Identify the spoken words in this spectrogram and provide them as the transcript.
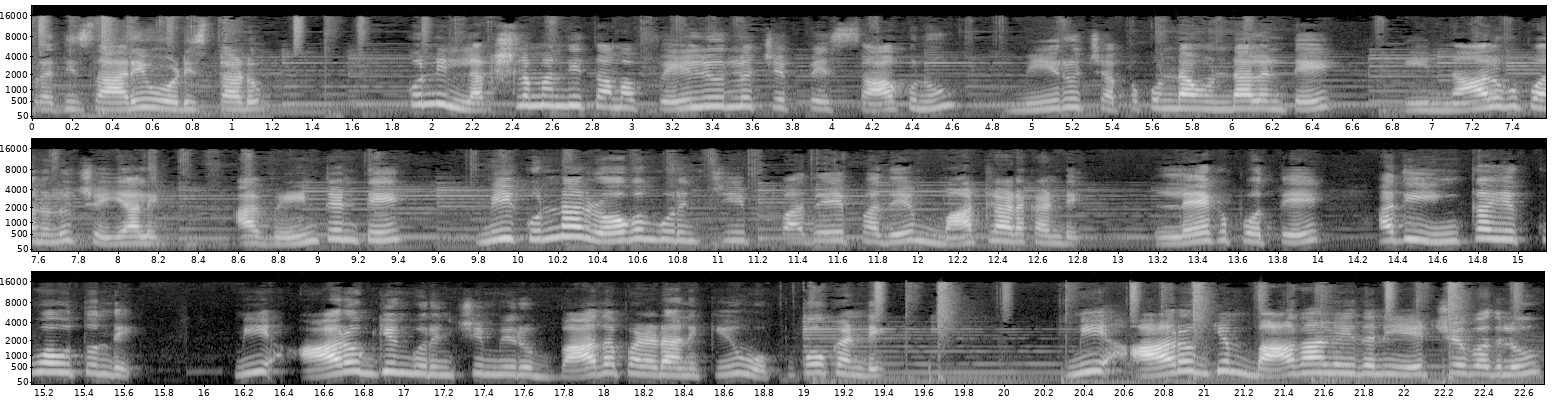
ప్రతిసారి ఓడిస్తాడు. కొన్ని లక్షల మంది తమ ఫెయిల్యూర్లో చెప్పే సాకును మీరు చెప్పకుండా ఉండాలంటే ఈ నాలుగు పనులు చేయాలి అవేంటంటే మీకున్న రోగం గురించి పదే పదే మాట్లాడకండి. లేకపోతే అది ఇంకా ఎక్కువ అవుతుంది. మీ ఆరోగ్యం గురించి మీరు బాధపడడానికి ఒప్పుకోకండి. మీ ఆరోగ్యం బాగాలేదని ఏడ్చే బదులు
